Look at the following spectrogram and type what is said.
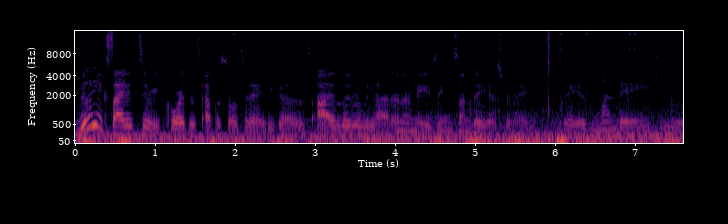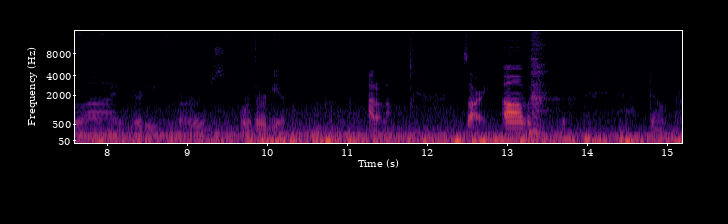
really excited to record this episode today because I literally had an amazing Sunday yesterday. Today is Monday, July 31st or 30th. I don't know. Sorry. Um, don't know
